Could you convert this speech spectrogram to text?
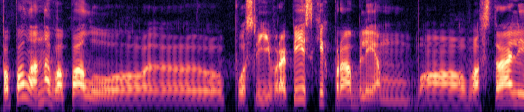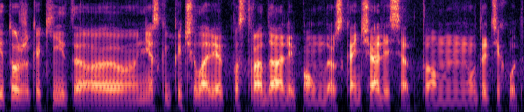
Попала она в опалу э, после европейских проблем, а, в Австралии тоже какие-то э, несколько человек пострадали, по-моему, даже скончались от вот этих вот,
